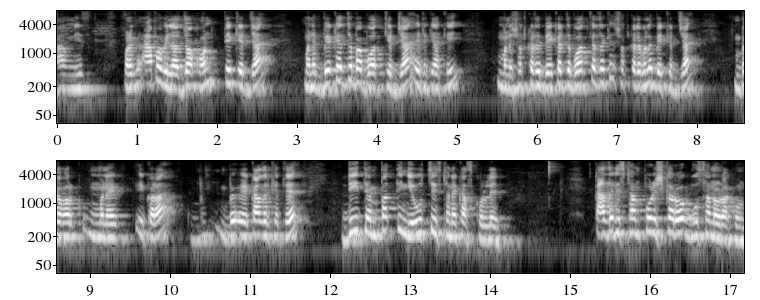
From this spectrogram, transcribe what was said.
হার্নেস মানে আপাবিলা যখন পেকের যা মানে বেকের যা বা বদকেট যা এটাকে একই মানে শর্টকাটে বেকার যা বদকার যাকে শর্টকাটে বলে বেকের যা ব্যবহার মানে ই করা কাজের ক্ষেত্রে ডি টেম্পার উচ্চ স্থানে কাজ করলে কাজের স্থান পরিষ্কার ও গুছানো রাখুন।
